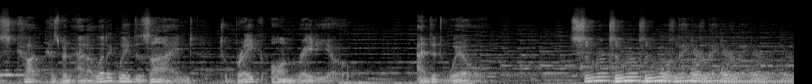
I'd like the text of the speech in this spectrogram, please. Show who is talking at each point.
Speaker 1: This cut has been analytically designed to break on radio. And it will. Sooner, sooner, sooner, or later, later, later, later.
